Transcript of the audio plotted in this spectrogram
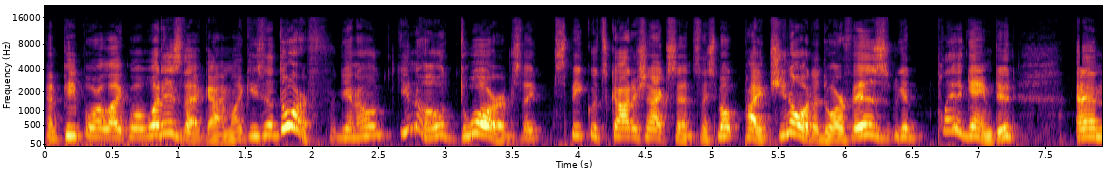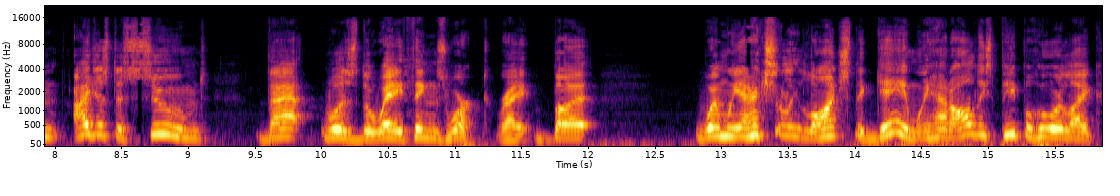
and people are like well what is that guy? I'm like he's a dwarf. You know you know dwarves. They speak with scottish accents. They smoke pipes. You know what a dwarf is. Play the game dude. And i just assumed that was the way things worked right? But when we actually launched the game we had all these people who were like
